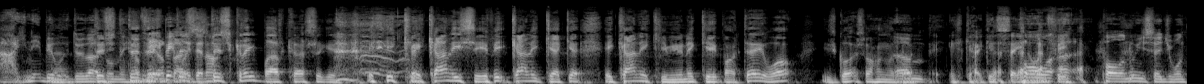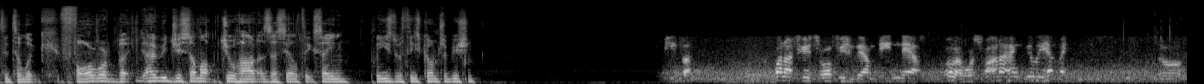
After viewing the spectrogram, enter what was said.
Ah, you need to be able to do that, Des, don't they? Des, des, describe Barkas again. he, he can't save it, he can't kick it, he can't communicate. But I tell you what, he's got something. Um, he's got a good sign Paul, uh, Paul, I know you said you wanted to look forward, but how would you sum up Joe Hart as a Celtic signing? Pleased with his contribution? Keeper. Won a few trophies with him being there. All I was fan, I think, really hit me. So,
